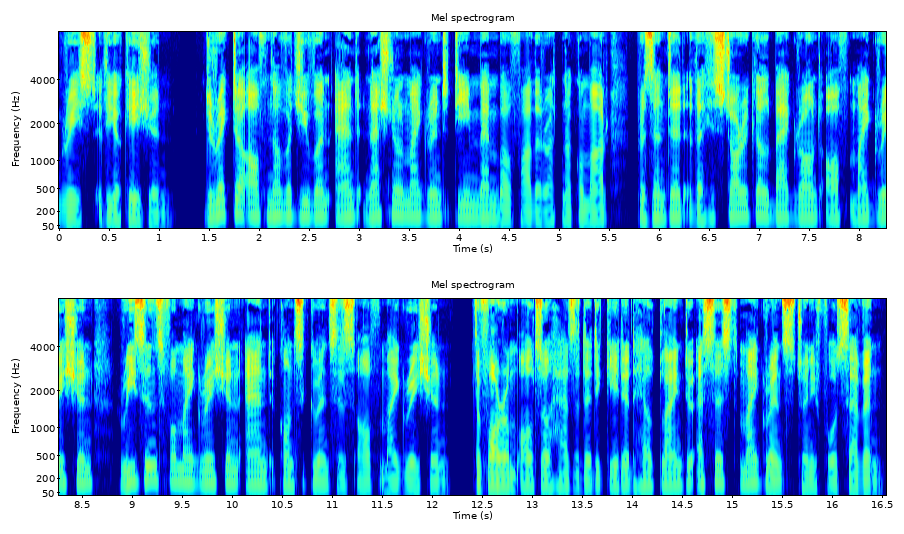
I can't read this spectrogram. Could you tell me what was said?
graced the occasion. Director of Navajivan and National Migrant Team member Father Ratna Kumar presented the historical background of migration, reasons for migration, and consequences of migration. The forum also has a dedicated helpline to assist migrants 24 7.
